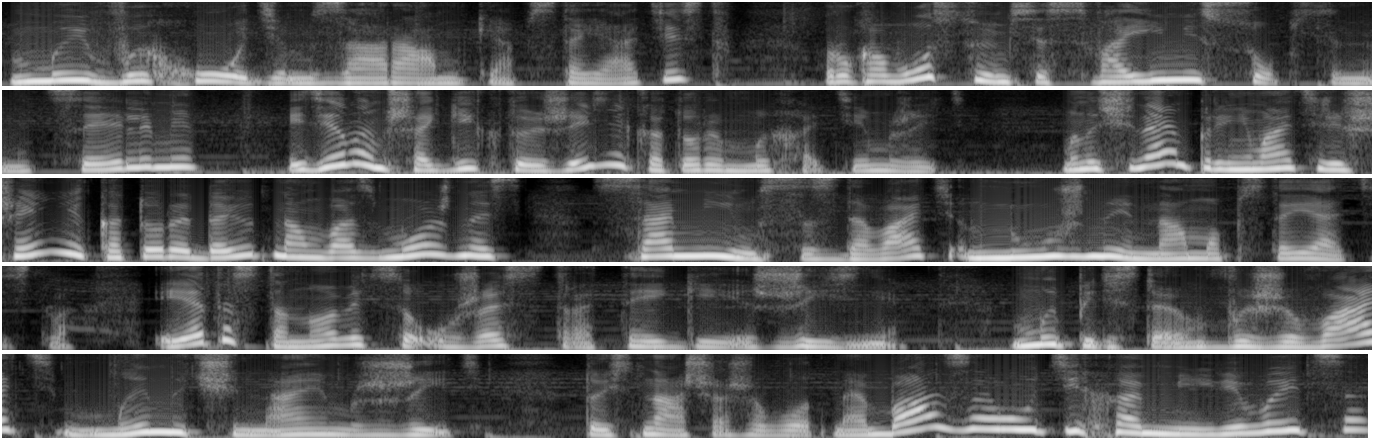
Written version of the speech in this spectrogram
Мы выходим за рамки обстоятельств, руководствуемся своими собственными целями и делаем шаги к той жизни, которой мы хотим жить мы начинаем принимать решения, которые дают нам возможность самим создавать нужные нам обстоятельства. И это становится уже стратегией жизни. Мы перестаем выживать, мы начинаем жить. То есть наша животная база утихомиривается,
